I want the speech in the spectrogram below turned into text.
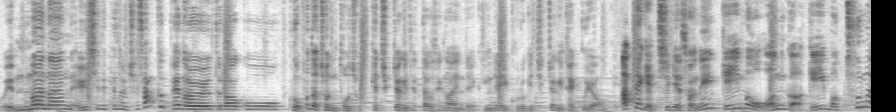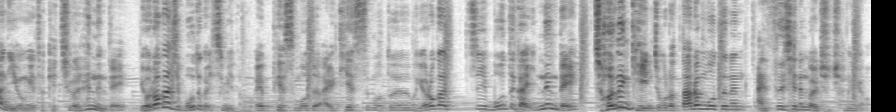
웬만한 LCD 패널 최상급 패널들하고 그것보다 전 더 좋게 측정이 됐다고 생각하는데 굉장히 고르게 측정이 됐고요. 앞에 계측에서는 게이머 1과 게이머 2만 이용해서 계측을 했는데 여러 가지 모드가 있습니다. 뭐 FPS 모드, RTS 모드 뭐 여러 가지 모드가 있는데 저는 개인적으로 다른 모드는 안 쓰시는 걸 추천해요.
